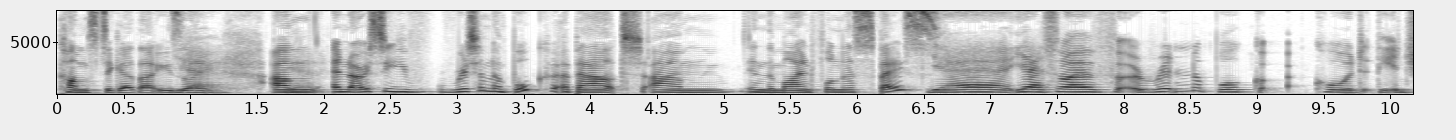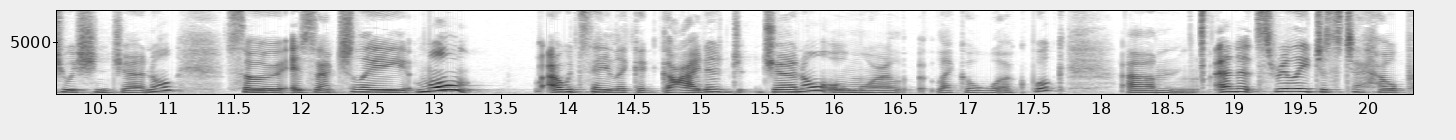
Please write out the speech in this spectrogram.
comes together easily yeah. Um, yeah. and also you've written a book about um, in the mindfulness space yeah yeah so i've written a book called the intuition journal so it's actually more I would say like a guided journal or more like a workbook. Um, and it's really just to help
